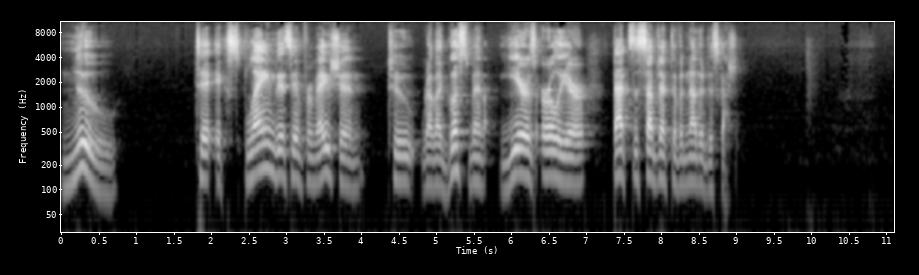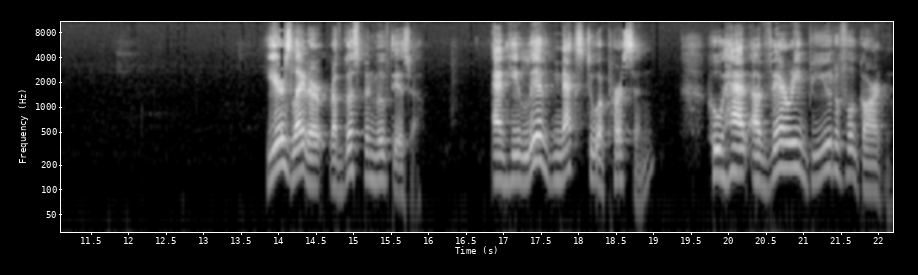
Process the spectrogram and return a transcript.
knew to explain this information to Rabbi Gustman years earlier that's the subject of another discussion. Years later, Rav Gustman moved to Israel, and he lived next to a person who had a very beautiful garden.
